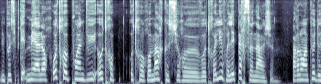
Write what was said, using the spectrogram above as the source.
une possibilité. Mais alors, autre point de vue, autre, autre remarque sur euh, votre livre, les personnages. Parlons un peu de,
